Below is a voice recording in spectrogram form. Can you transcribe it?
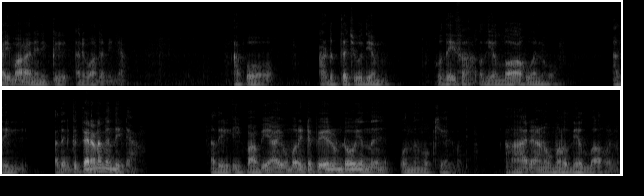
കൈമാറാൻ എനിക്ക് അനുവാദമില്ല. അപ്പോൾ അടുത്ത ചോദ്യം ഹുദൈഫ അലി അള്ളാഹു അൻഹു. അതിൽ അതെനിക്ക് തരണമെന്നില്ല. അതിൽ ഈ പാപിയായ ഉമറിന്റെ പേരുണ്ടോ എന്ന് ഒന്ന് നോക്കിയാൽ മതി. ആരാണ് ഉമർ അലി അള്ളാഹു അൻഹു?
